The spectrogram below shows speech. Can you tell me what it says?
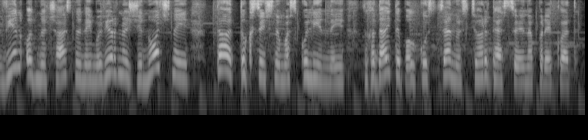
Він одночасно неймовірно жіночний та токсично маскулінний. Згадайте палку сцену з стюардесою, наприклад.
